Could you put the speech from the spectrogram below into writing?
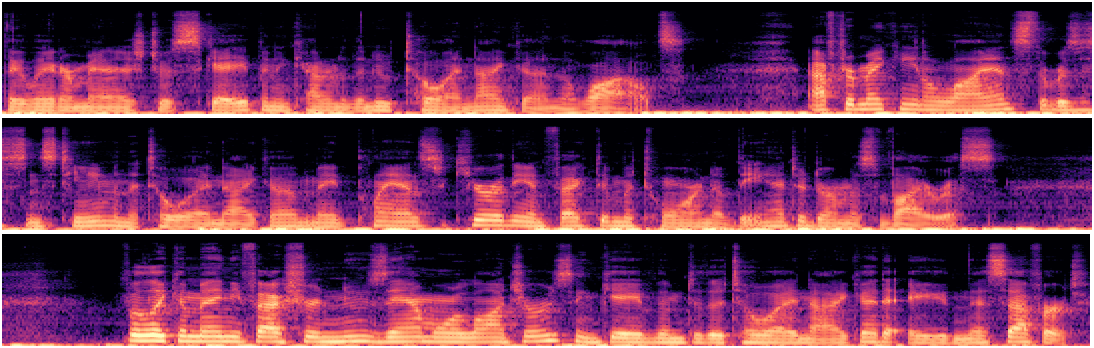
They later managed to escape and encountered the new Toa Inika in the wilds. After making an alliance, the resistance team and the Toa Inika made plans to cure the infected Matoran of the antidermis virus. Velika manufactured new Zamor launchers and gave them to the Toa Inika to aid in this effort.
